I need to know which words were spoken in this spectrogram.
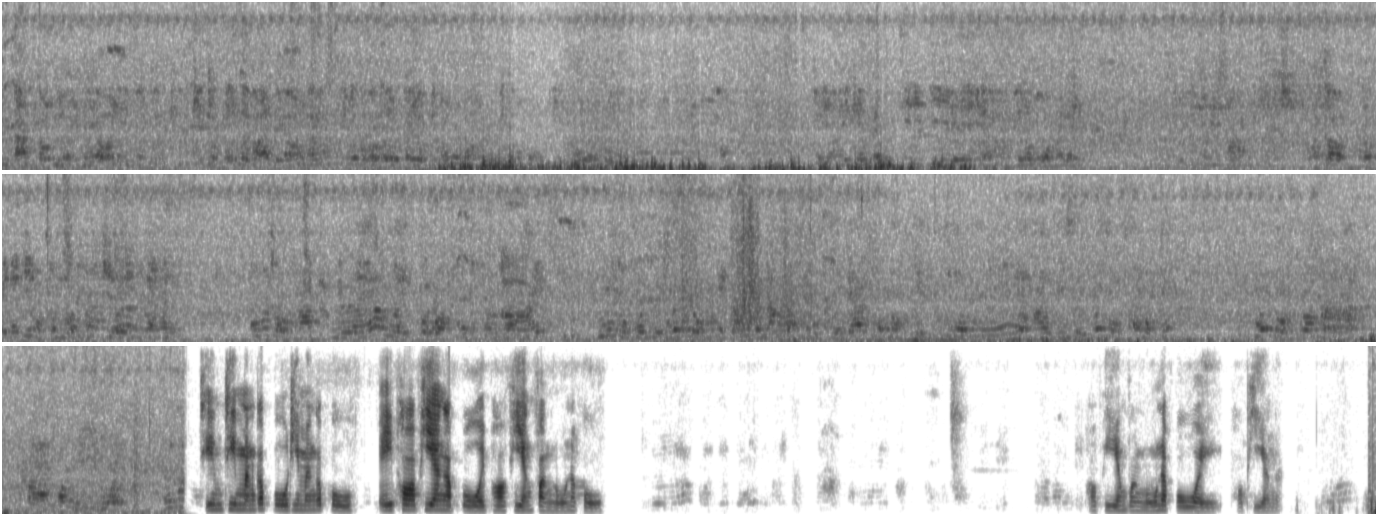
ก็เราเป็นหน้าที่ของตำรวจค่ะคิดว่าอย่างนี้ได้คุณผู้ ชมครับแล้วในตัวของคนร้ายมีอยู่คนหนึงไม่ได้โดนไอ้จับเลยนะแต่เป็นเครือญาติของบังฟิศคนนี้เนี่ยไอวีสืก็สงสัยบอกเอ๊ะไม่โดนข้อหาแต่ก็หนีด้วย ทีมทีมมันก็โปรทีมมันก็โปรไอพอเพียงอะโปรไอพอเพียงฝั่งนู้นอะโปรพอเพียงฝั่งนู้นอะโปรไอพอเพียงอะ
